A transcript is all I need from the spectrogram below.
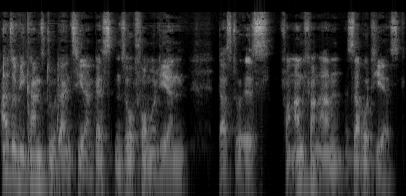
Also wie kannst du dein Ziel am besten so formulieren, dass du es von Anfang an sabotierst?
